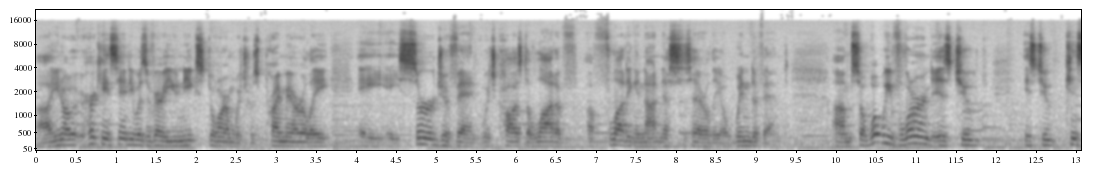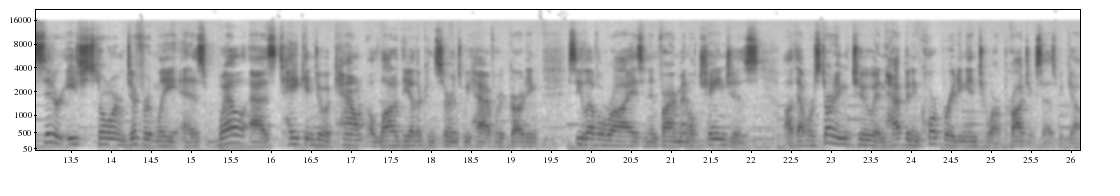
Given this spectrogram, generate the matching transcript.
Uh, you know, Hurricane Sandy was a very unique storm, which was primarily a, a surge event, which caused a lot of, of flooding and not necessarily a wind event. Um, so what we've learned is to is to consider each storm differently as well as take into account a lot of the other concerns we have regarding sea level rise and environmental changes uh, that we're starting to and have been incorporating into our projects as we go.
